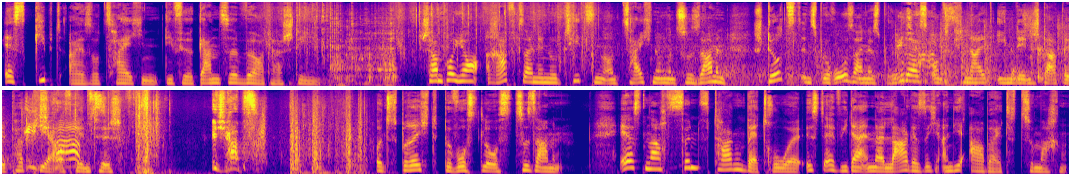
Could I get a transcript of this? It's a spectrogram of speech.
Es gibt also Zeichen, die für ganze Wörter stehen. Champollion rafft seine Notizen und Zeichnungen zusammen, stürzt ins Büro seines Bruders und knallt ihm den Stapel Papier auf den Tisch. Ich hab's! Und bricht bewusstlos zusammen. Erst nach fünf Tagen Bettruhe ist er wieder in der Lage, sich an die Arbeit zu machen.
